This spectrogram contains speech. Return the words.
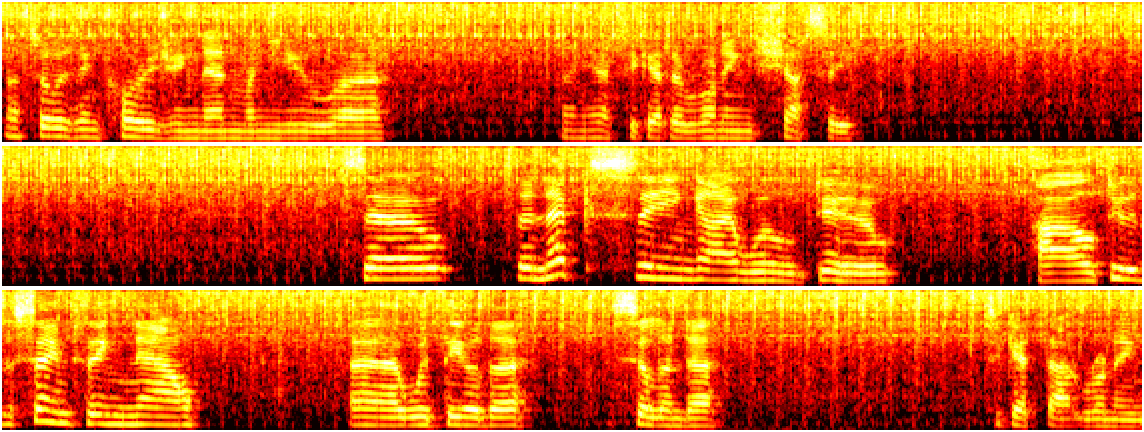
That's always encouraging then when you uh, when you have to get a running chassis. So the next thing I will do, I'll do the same thing now uh, with the other cylinder to get that running.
